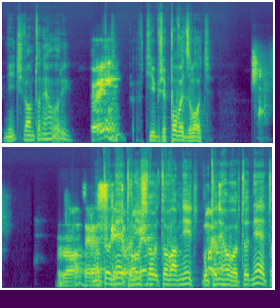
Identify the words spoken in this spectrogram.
Nič vám to nehovorí? Ktorý? Vtip, že povedz loď. No, No teraz, to keď nie, to, nič, poviem, to, to vám nie, to nehovor, to nie, to,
